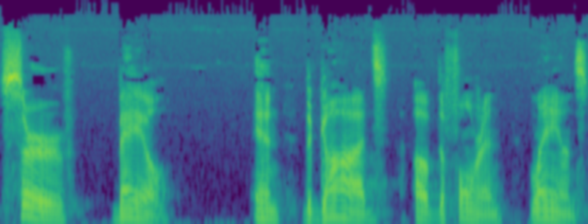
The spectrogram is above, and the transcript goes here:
serve Baal and the gods of the foreign lands.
